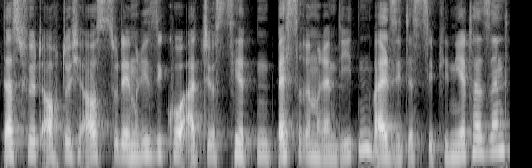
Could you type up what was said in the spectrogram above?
das führt auch durchaus zu den risikoadjustierten besseren Renditen, weil sie disziplinierter sind.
